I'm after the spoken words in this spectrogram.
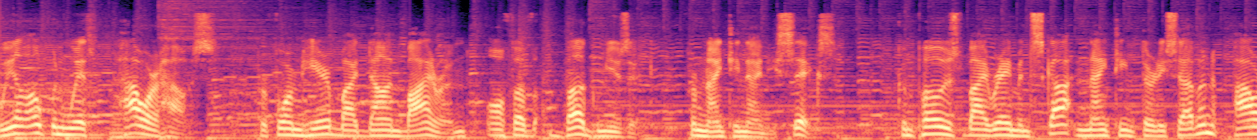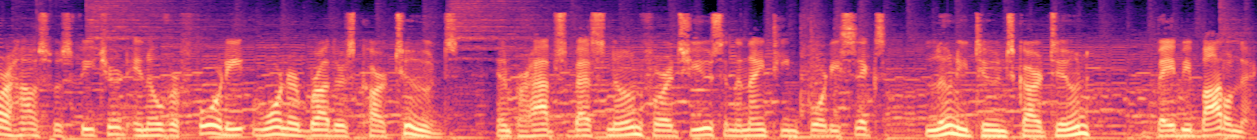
We'll open with Powerhouse, performed here by Don Byron off of Bug Music from 1996. Composed by Raymond Scott in 1937, Powerhouse was featured in over 40 Warner Brothers cartoons, and perhaps best known for its use in the 1946 Looney Tunes cartoon, Baby Bottleneck,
